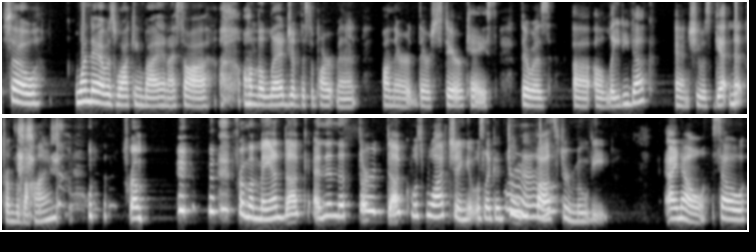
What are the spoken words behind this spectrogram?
So one day i was walking by and i saw on the ledge of this apartment on their their staircase there was uh, a lady duck and she was getting it from the behind from from a man duck and then the third duck was watching. It was like a jodie foster movie i know. So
